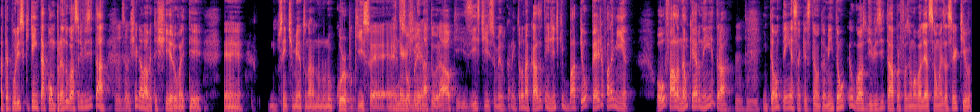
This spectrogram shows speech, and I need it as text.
Até por isso que quem está comprando gosta de visitar. Uhum. Você vai chegar lá, vai ter cheiro, vai ter é, um sentimento na- no, no corpo que isso é Energia. sobrenatural, que existe isso mesmo. O cara entrou na casa, tem gente que bateu o pé e já fala é minha. Ou fala, não quero nem entrar. Uhum. Então tem essa questão também. Então eu gosto de visitar para fazer uma avaliação mais assertiva.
